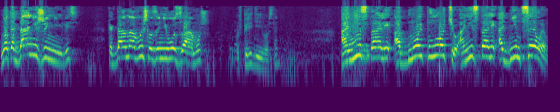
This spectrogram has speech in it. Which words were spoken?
Но когда они женились, когда она вышла за него замуж, впереди его стань, они стали одной плотью, они стали одним целым.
